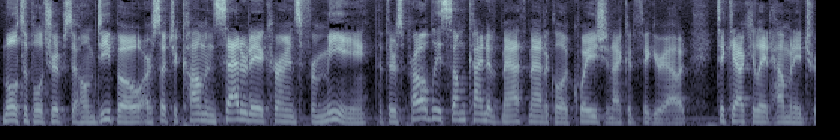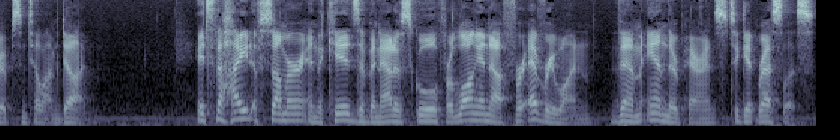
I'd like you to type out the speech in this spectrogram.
Multiple trips to Home Depot are such a common Saturday occurrence for me that there's probably some kind of mathematical equation I could figure out to calculate how many trips until I'm done. It's the height of summer, and the kids have been out of school for long enough for everyone, them and their parents, to get restless.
